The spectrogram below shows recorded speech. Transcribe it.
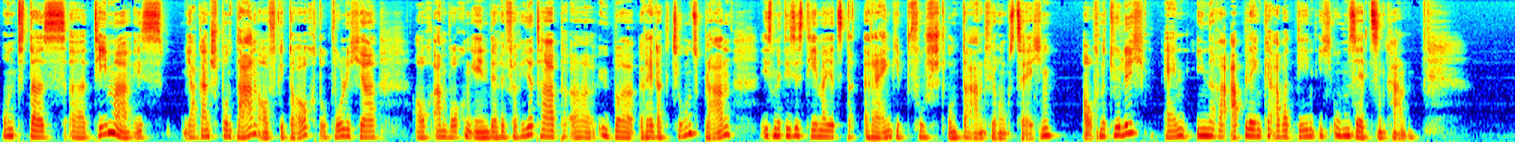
Und das äh, Thema ist ja ganz spontan aufgetaucht, obwohl ich ja auch am Wochenende referiert habe äh, über Redaktionsplan, ist mir dieses Thema jetzt reingepfuscht unter Anführungszeichen. Auch natürlich ein innerer Ablenker, aber den ich umsetzen kann.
